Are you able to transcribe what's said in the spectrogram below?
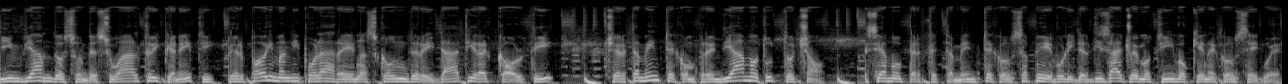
inviando sonde su altri pianeti per poi manipolare e nascondere i dati raccolti? Certamente comprendiamo tutto ciò. Siamo perfettamente consapevoli del disagio emotivo che ne consegue.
